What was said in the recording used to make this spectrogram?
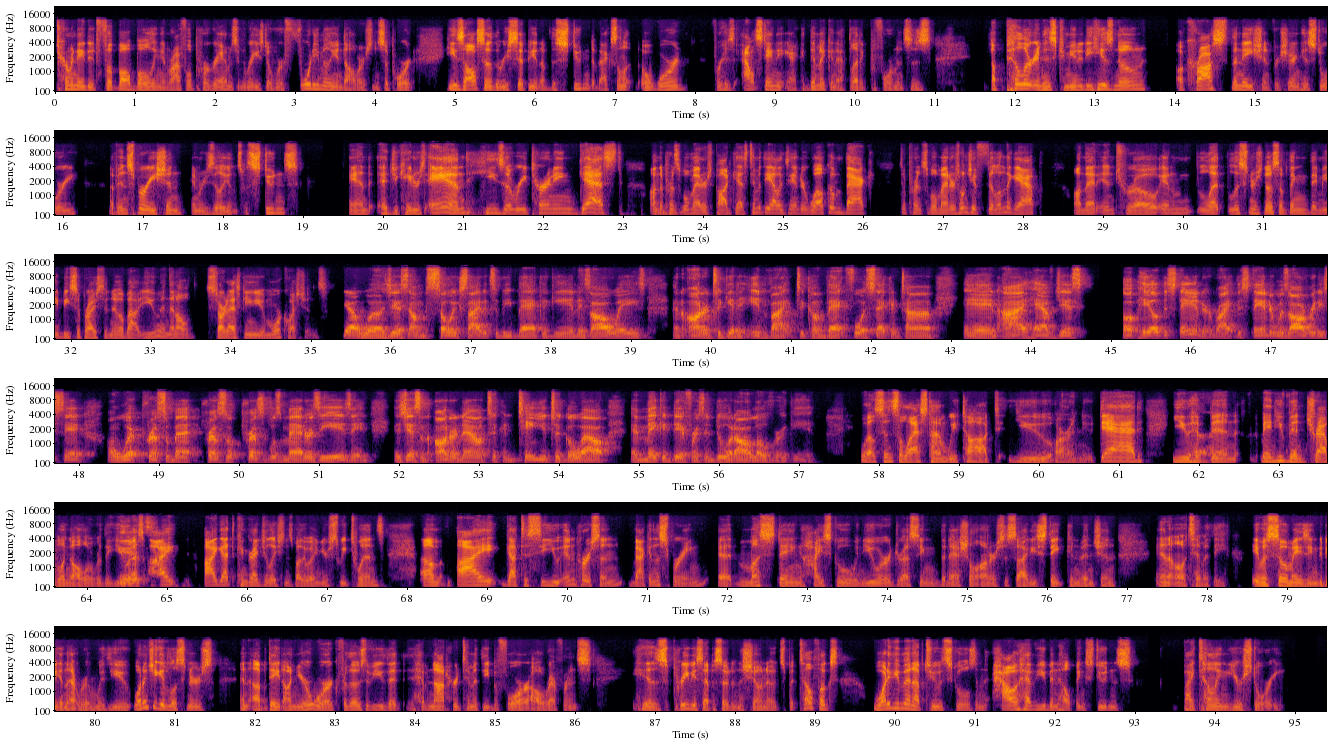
terminated football, bowling, and rifle programs and raised over $40 million in support. He is also the recipient of the Student of Excellence Award for his outstanding academic and athletic performances. A pillar in his community, he is known across the nation for sharing his story of inspiration and resilience with students and educators. And he's a returning guest on the mm. Principal Matters podcast. Timothy Alexander, welcome back to Principal Matters. Why don't you fill in the gap on that intro and let listeners know something they may be surprised to know about you. And then I'll start asking you more questions. Yeah, well, just I'm so excited to be back again. It's always an honor to get an invite to come back for a second time. And I have just upheld the standard, right? The standard was already set on what principle, principles matters is. And it's just an honor now to continue to go out and make a difference and do it all over again. Well, since the last time we talked, you are a new dad. You have been, man, you've been traveling all over the U.S. Yes. I, I got congratulations, by the way, on your sweet twins. Um, I got to see you in person back in the spring at Mustang High School when you were addressing the National Honor Society State Convention. And oh, Timothy, it was so amazing to be in that room with you. Why don't you give listeners an update on your work? For those of you that have not heard Timothy before, I'll reference his previous episode in the show notes, but tell folks what have you been up to with schools and how have you been helping students by telling your story?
